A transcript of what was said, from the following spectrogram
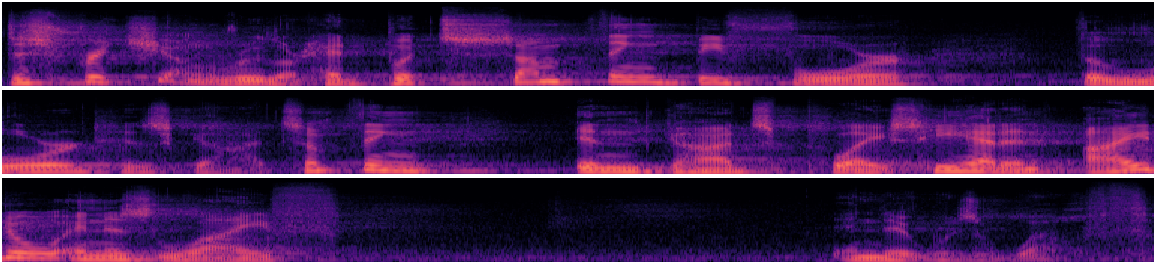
this rich young ruler, had put something before the Lord his God, something in God's place. He had an idol in his life, and it was wealth.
